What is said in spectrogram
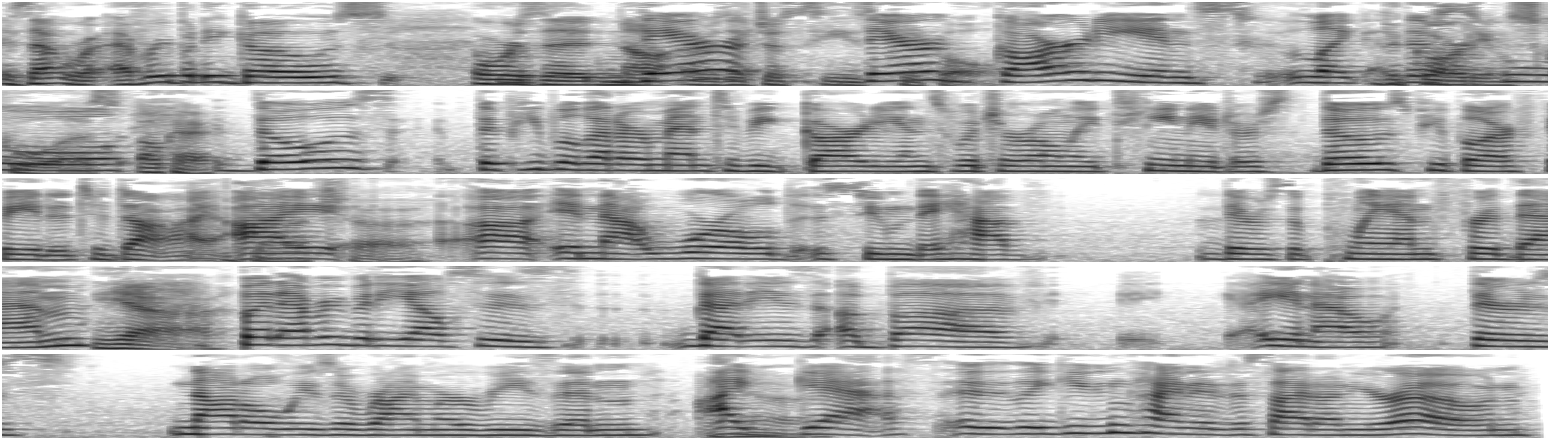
Is that where everybody goes, or is it not? Or is it just these they're people? guardians, like the, guardian school. school is- okay. Those the people that are meant to be guardians, which are only teenagers. Those people are fated to die. Gotcha. I, uh, in that world, assume they have. There's a plan for them. Yeah. But everybody else is that is above. You know, there's not always a rhyme or reason. I Yeah. guess Uh, like you can kind of decide on your own.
